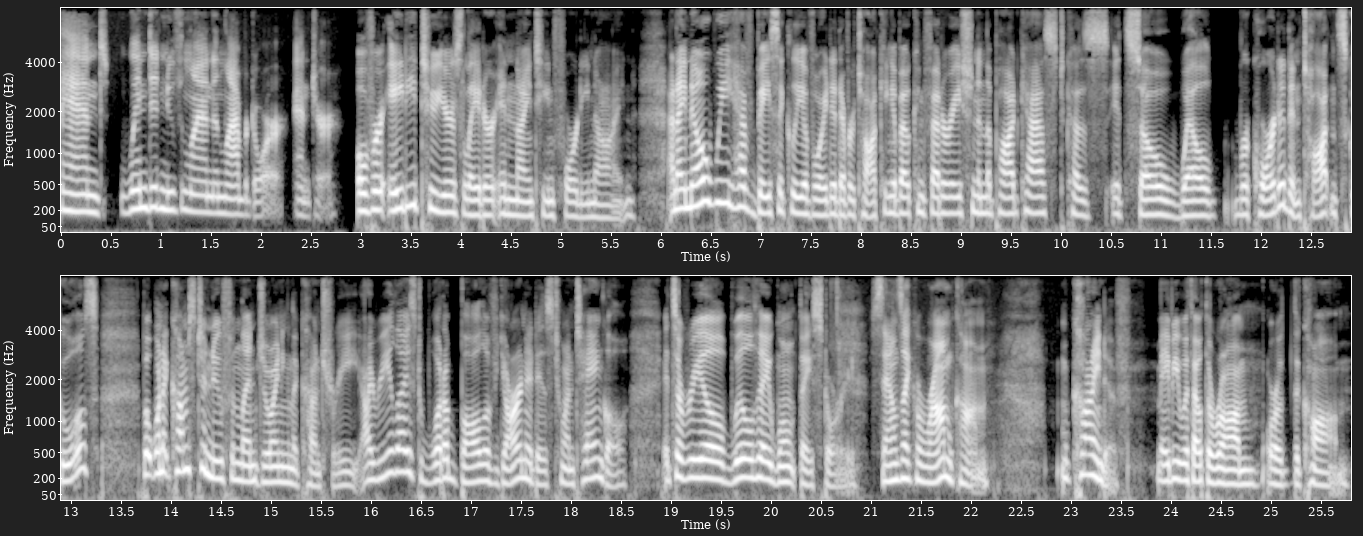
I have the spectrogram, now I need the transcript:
And when did Newfoundland and Labrador enter? Over 82 years later in 1949. And I know we have basically avoided ever talking about Confederation in the podcast because it's so well recorded and taught in schools. But when it comes to Newfoundland joining the country, I realized what a ball of yarn it is to untangle. It's a real will they, won't they story. Sounds like a rom com. Kind of. Maybe without the rom or the com.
